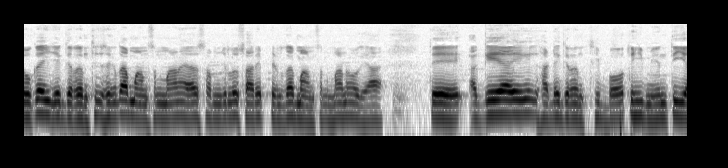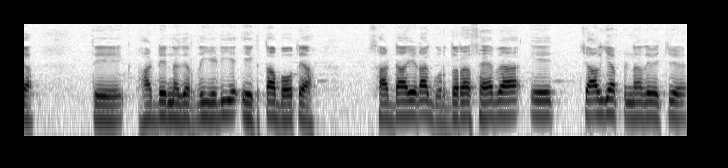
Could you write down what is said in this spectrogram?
ਕਿਉਂਕਿ ਜੇ ਗ੍ਰੰਥੀ ਸਿੰਘ ਦਾ ਮਾਨ ਸਨਮਾਨ ਹੈ ਸਮਝ ਲਓ ਸਾਰੇ ਪਿੰਡ ਦਾ ਮਾਨ ਸਨਮਾਨ ਹੋ ਗਿਆ, ਤੇ ਅੱਗੇ ਆ ਇਹ ਸਾਡੇ ਗ੍ਰੰਥੀ ਬਹੁਤ ਹੀ ਮਿਹਨਤੀ ਆ, ਤੇ ਸਾਡੇ ਨਗਰ ਦੀ ਜਿਹੜੀ ਏਕਤਾ ਬਹੁਤ ਆ। ਸਾਡਾ ਜਿਹੜਾ ਗੁਰਦੁਆਰਾ ਸਾਹਿਬ ਆ, ਇਹ 40 ਪਿੰਡਾਂ ਦੇ ਵਿੱਚ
